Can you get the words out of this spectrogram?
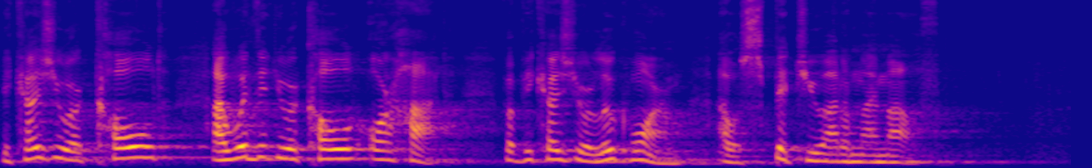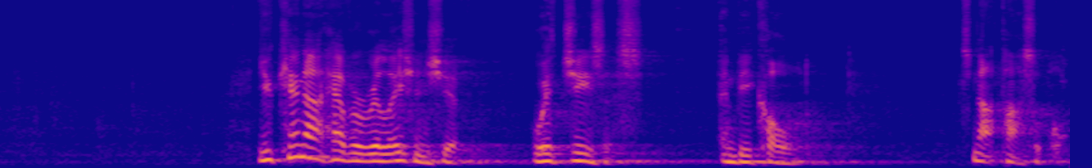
Because you are cold, I would that you were cold or hot, but because you are lukewarm, I will spit you out of my mouth. You cannot have a relationship with Jesus and be cold. It's not possible.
